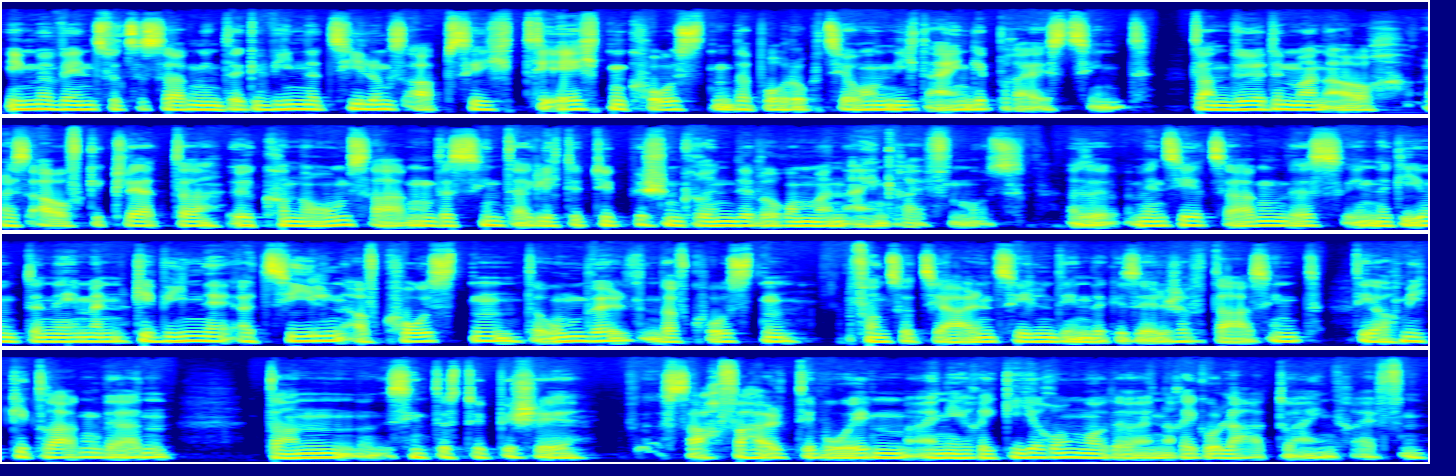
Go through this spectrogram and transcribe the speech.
Immer wenn sozusagen in der Gewinnerzielungsabsicht die echten Kosten der Produktion nicht eingepreist sind dann würde man auch als aufgeklärter Ökonom sagen, das sind eigentlich die typischen Gründe, warum man eingreifen muss. Also wenn Sie jetzt sagen, dass Energieunternehmen Gewinne erzielen auf Kosten der Umwelt und auf Kosten von sozialen Zielen, die in der Gesellschaft da sind, die auch mitgetragen werden, dann sind das typische Sachverhalte, wo eben eine Regierung oder ein Regulator eingreifen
